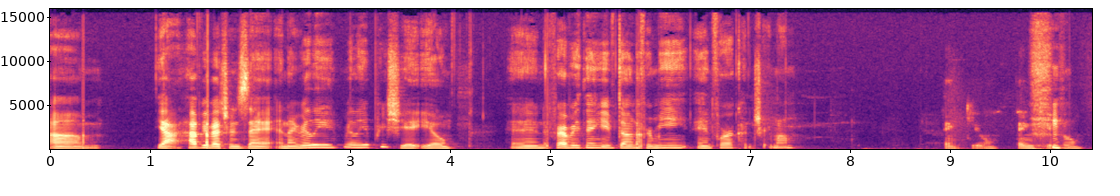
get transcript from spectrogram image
Um, yeah, happy Veterans Day, and I really, really appreciate you and for everything you've done for me and for our country, Mom. Thank you. Thank you.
